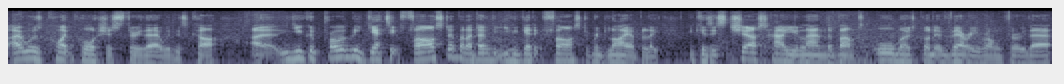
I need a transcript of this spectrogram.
I was quite cautious through there with this car. Uh, you could probably get it faster, but I don't think you could get it faster reliably because it's just how you land the bumps. Almost got it very wrong through there.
